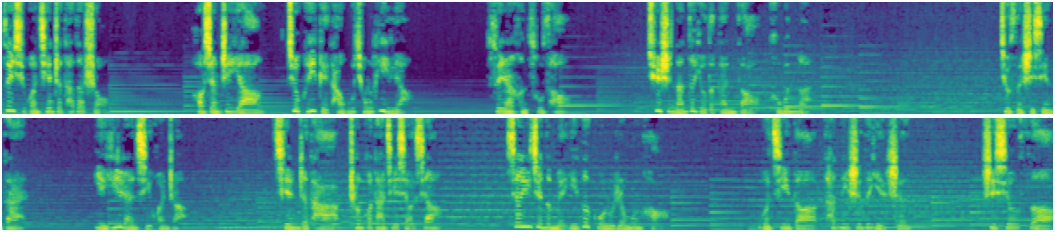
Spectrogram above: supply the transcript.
最喜欢牵着他的手，好像这样就可以给他无穷力量。虽然很粗糙，却是难得有的干燥和温暖。就算是现在。也依然喜欢着，牵着他穿过大街小巷，向遇见的每一个过路人问好。我记得他那时的眼神，是羞涩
